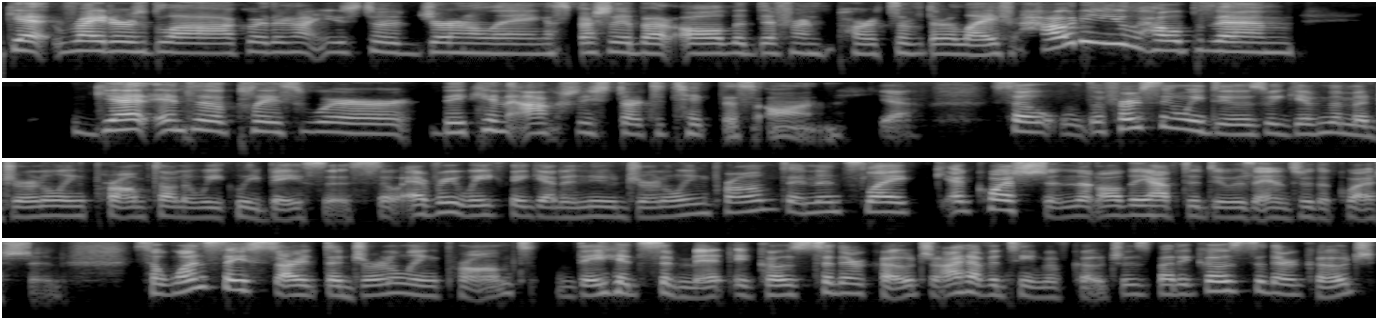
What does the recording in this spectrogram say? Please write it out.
get writer's block or they're not used to journaling, especially about all the different parts of their life. How do you help them get into the place where they can actually start to take this on? Yeah. So the first thing we do is we give them a journaling prompt on a weekly basis. So every week they get a new journaling prompt and it's like a question that all they have to do is answer the question. So once they start the journaling prompt, they hit submit, it goes to their coach. I have a team of coaches, but it goes to their coach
